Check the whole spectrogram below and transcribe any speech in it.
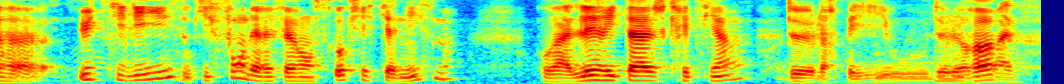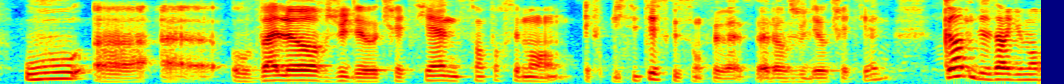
euh, utilisent ou qui font des références au christianisme ou à l'héritage chrétien de leur pays ou de l'Europe, Ouais. Ou euh, euh, aux valeurs judéo-chrétiennes sans forcément expliciter ce que sont ces valeurs judéo-chrétiennes, comme des arguments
